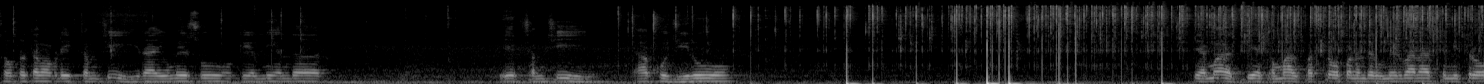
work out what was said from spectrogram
સૌપ્રથમ આપણે એક ચમચી રાઈ ઉમેરશું તેલની અંદર. એક ચમચી આખું જીરું. તેમજ બે કમાલ પત્રો પણ અંદર ઉમેરવાના છે, મિત્રો.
